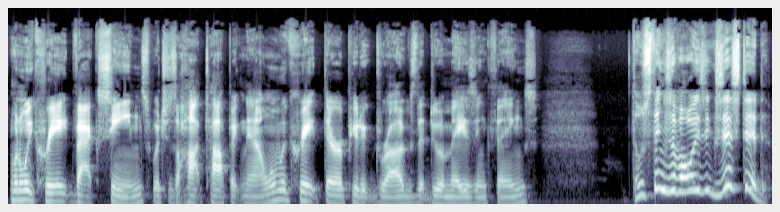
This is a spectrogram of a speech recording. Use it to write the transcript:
when we create vaccines, which is a hot topic now, when we create therapeutic drugs that do amazing things, those things have always existed.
